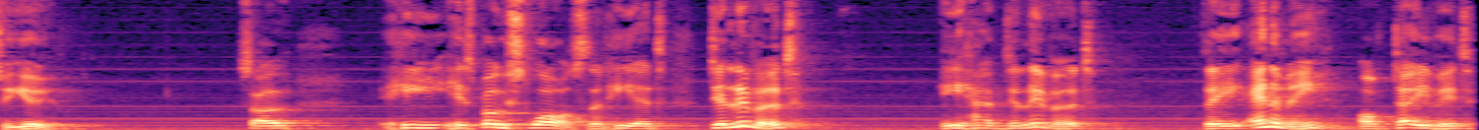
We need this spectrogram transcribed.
to you. So he, his boast was that he had delivered, he had delivered the enemy of David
